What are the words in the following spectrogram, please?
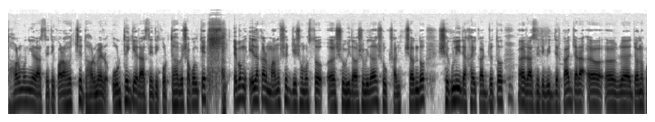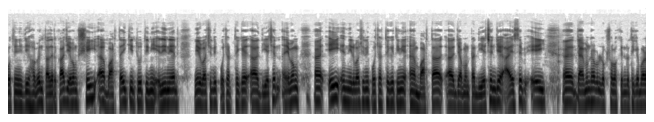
ধর্ম নিয়ে রাজনীতি করা হচ্ছে ধর্মের ঊর্ধ্বে গিয়ে রাজনীতি করতে হবে সকলকে এবং এলাকার মানুষের যে সমস্ত সুবিধা অসুবিধা সুখ স্বাচ্ছন্দ্য সেগুলি দেখাই কার্যত রাজনীতিবিদদের কাজ যারা জনপ্রতিনিধি হবেন তাদের কাজ এবং সেই বার্তাই কিন্তু তিনি এদিনের নির্বাচনী প্রচার থেকে দিয়েছেন এবং এই নির্বাচনী প্রচার থেকে তিনি আহ, বার্তা যেমনটা দিয়েছেন যে আইএসএফ এই ডায়মন্ড হারবার লোকসভা কেন্দ্র থেকে এবার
